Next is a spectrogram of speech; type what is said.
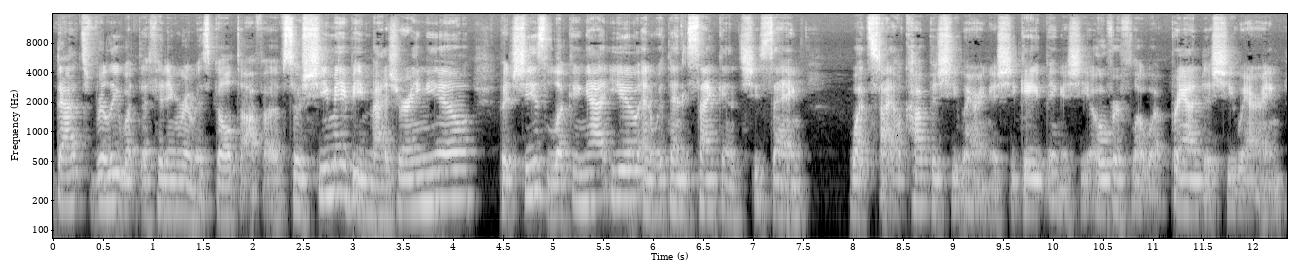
that's really what the fitting room is built off of. So she may be measuring you, but she's looking at you, and within seconds, she's saying, what style cup is she wearing? Is she gaping? Is she overflow? What brand is she wearing?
